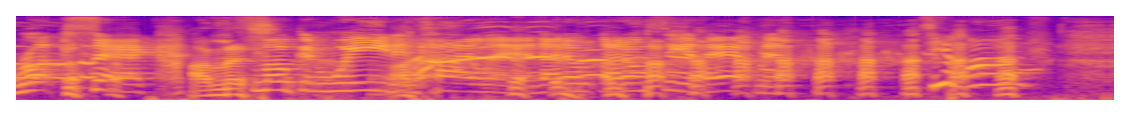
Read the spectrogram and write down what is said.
rucksack, Unless- smoking weed in Thailand. I don't, I don't see it happening. Is he alive?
